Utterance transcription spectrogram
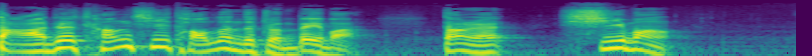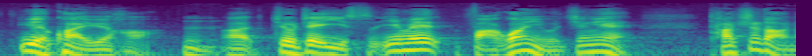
打着长期讨论的准备吧。当然，希望越快越好。嗯啊，就这意思。因为法官有经验，他知道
